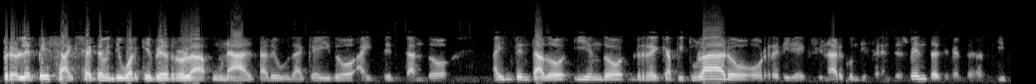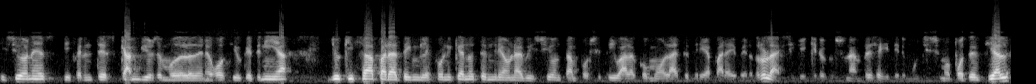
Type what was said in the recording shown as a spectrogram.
pero le pesa exactamente igual que Iberdrola una alta deuda que ha ido a intentando ha intentado yendo recapitular o, redireccionar con diferentes ventas, diferentes adquisiciones, diferentes cambios de modelo de negocio que tenía. Yo quizá para Telefónica no tendría una visión tan positiva como la tendría para Iberdrola, así que creo que es una empresa que tiene muchísimo potencial,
